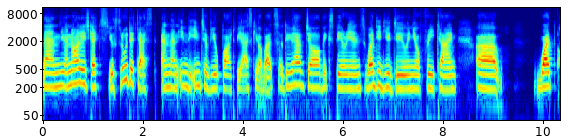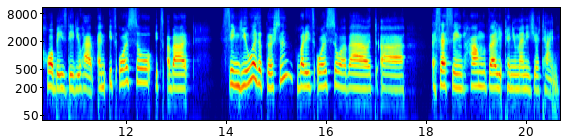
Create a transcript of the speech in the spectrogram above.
then your knowledge gets you through the test and then in the interview part we ask you about so do you have job experience? What did you do in your free time? Uh, what hobbies did you have? And it's also it's about seeing you as a person but it's also about uh, assessing how well can you manage your time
